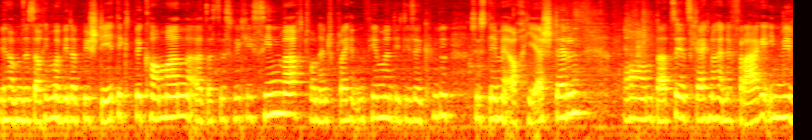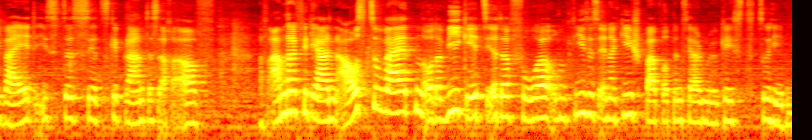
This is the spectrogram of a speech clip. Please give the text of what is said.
Wir haben das auch immer wieder bestätigt bekommen, äh, dass das wirklich Sinn macht von entsprechenden Firmen, die diese Kühlsysteme auch herstellen. Und dazu jetzt gleich noch eine Frage, inwieweit ist das jetzt geplant, das auch auf auf andere Filialen auszuweiten oder wie geht ihr davor, um dieses Energiesparpotenzial möglichst zu heben?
